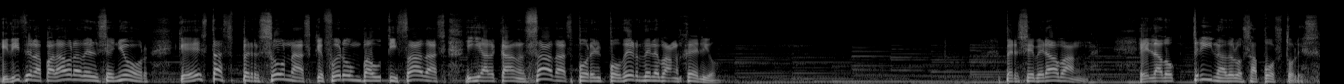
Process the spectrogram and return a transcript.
Y dice la palabra del Señor que estas personas que fueron bautizadas y alcanzadas por el poder del Evangelio, perseveraban en la doctrina de los apóstoles.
